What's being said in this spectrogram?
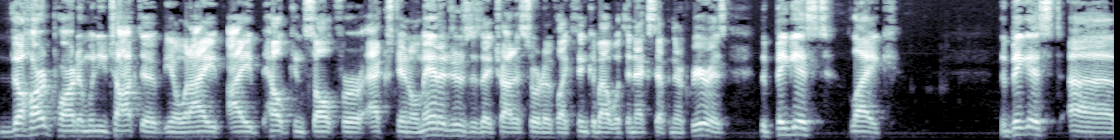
the hard part, and when you talk to, you know, when I I help consult for ex general managers as they try to sort of like think about what the next step in their career is, the biggest like the biggest uh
